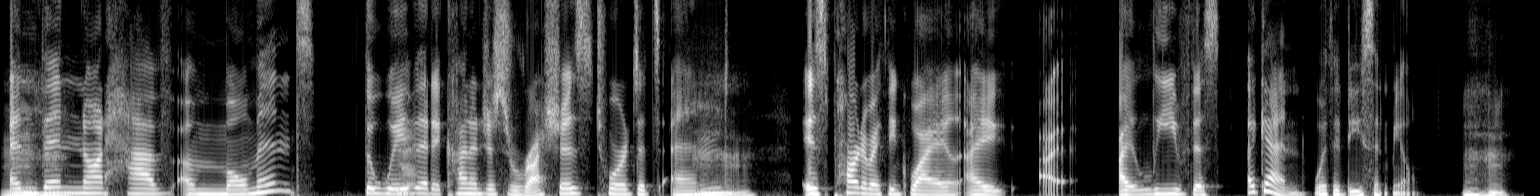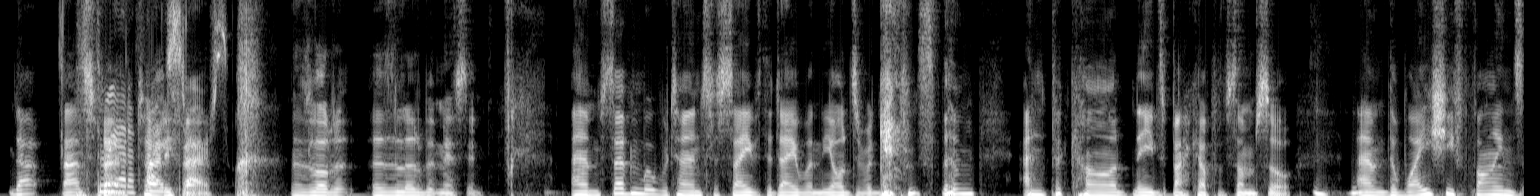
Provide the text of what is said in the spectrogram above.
and mm-hmm. then not have a moment the way Yeah. that it kind of just rushes towards its end mm-hmm. is part of I think why I I I leave this again with a decent meal. Mm-hmm. no, that's Three fair. out of totally five fair. stars. There's a lot of there's a little bit missing. Um, Seven will return to save the day when the odds are against them, and Picard needs backup of some sort. Um, the way she finds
